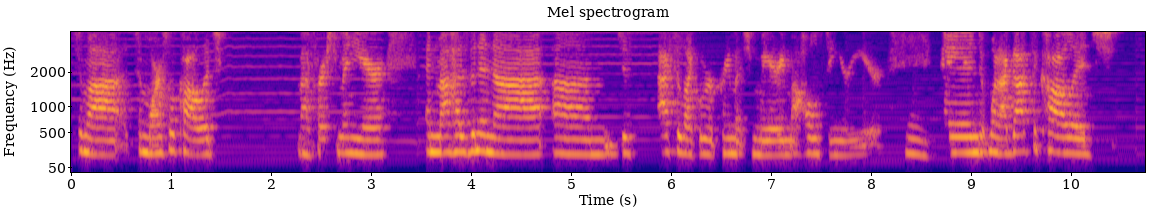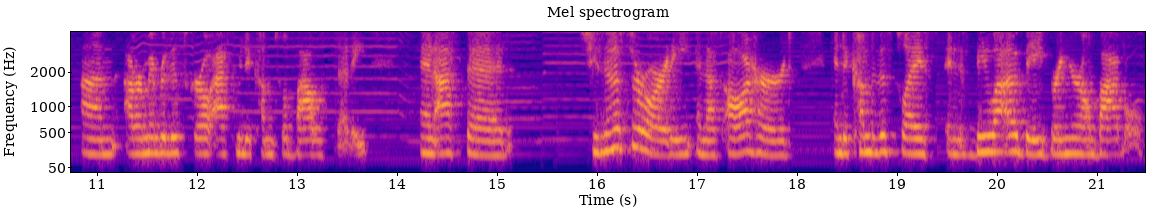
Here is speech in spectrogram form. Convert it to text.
to my, to Mars Hill College my freshman year and my husband and I um, just acted like we were pretty much married my whole senior year. Mm. And when I got to college, um, I remember this girl asked me to come to a Bible study. And I said, She's in a sorority, and that's all I heard. And to come to this place and it's BYOB, bring your own Bible.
